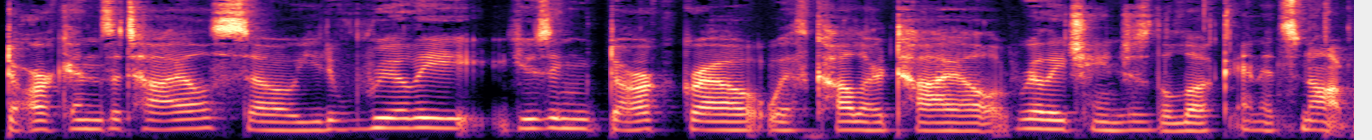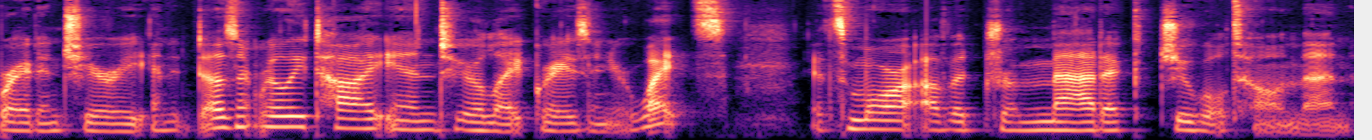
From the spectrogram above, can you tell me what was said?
darkens a tile, so you really using dark grout with colored tile really changes the look and it's not bright and cheery and it doesn't really tie into your light grays and your whites. It's more of a dramatic jewel tone then.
